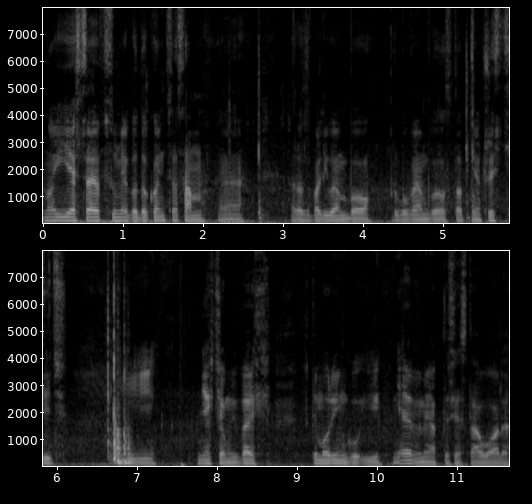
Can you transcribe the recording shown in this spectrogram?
No i jeszcze w sumie go do końca sam e, rozwaliłem, bo próbowałem go ostatnio czyścić i nie chciał mi wejść w tym o-ringu i nie wiem jak to się stało, ale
